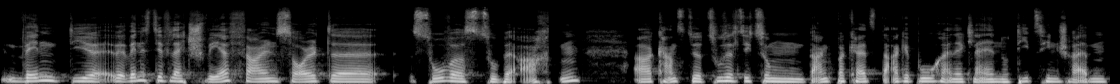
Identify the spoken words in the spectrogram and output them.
wenn dir, wenn es dir vielleicht schwer fallen sollte, sowas zu beachten, äh, kannst du ja zusätzlich zum Dankbarkeitstagebuch eine kleine Notiz hinschreiben,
